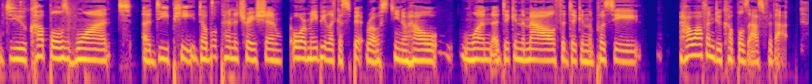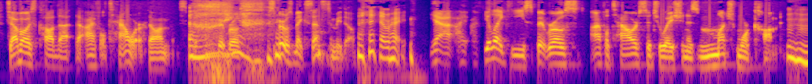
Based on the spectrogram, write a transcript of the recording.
do couples want a DP, double penetration, or maybe like a spit roast? You know, how one, a dick in the mouth, a dick in the pussy. How often do couples ask for that? See, I've always called that the Eiffel Tower. So I'm, spit, Oh, spit roast. yeah. Spit roast makes sense to me though. right. Yeah, I, I feel like the spit roast Eiffel Tower situation is much more common. hmm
